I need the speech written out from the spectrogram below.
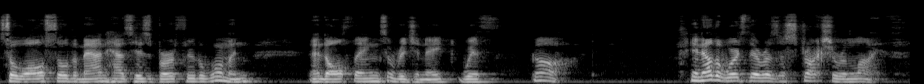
so also the man has his birth through the woman, and all things originate with God. In other words, there is a structure in life.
